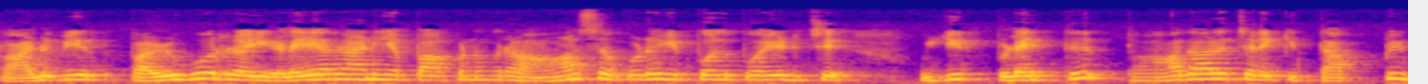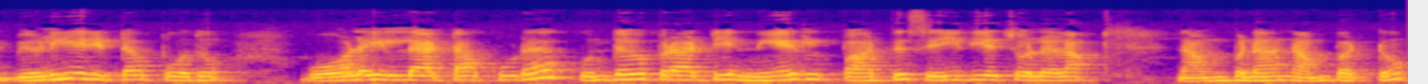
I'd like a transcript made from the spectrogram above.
பழுவீர் பழுவூர் இளையராணியை பார்க்கணுங்கிற ஆசை கூட இப்போது போயிடுச்சு. உயிர் பிழைத்து பாதாள சிறைக்கு தப்பி வெளியேறிட்டா போதும். ஓலை இல்லாட்டா கூட குந்தவ பிராட்டியை நேரில் பார்த்து செய்தியை சொல்லலாம். நம்புனா நம்பட்டும்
